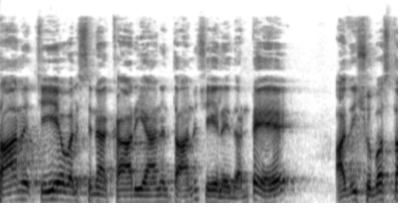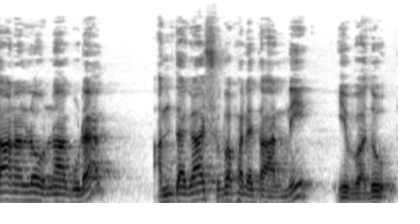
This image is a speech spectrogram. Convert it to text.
తాను చేయవలసిన కార్యాన్ని తాను చేయలేదు. అంటే అది శుభస్థానంలో ఉన్నా కూడా అంతగా శుభ ఫలితాన్ని ఇవ్వదు.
